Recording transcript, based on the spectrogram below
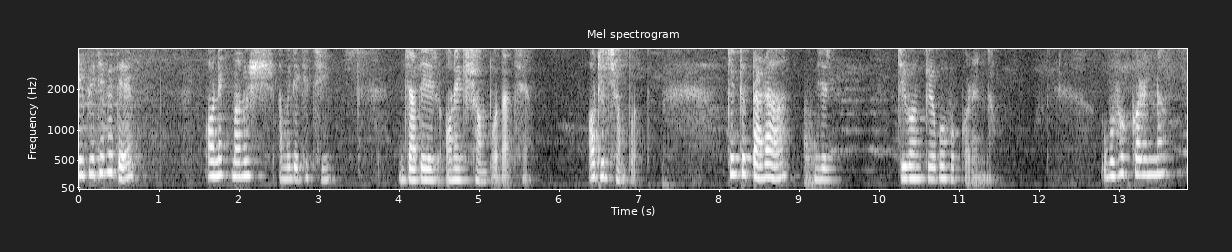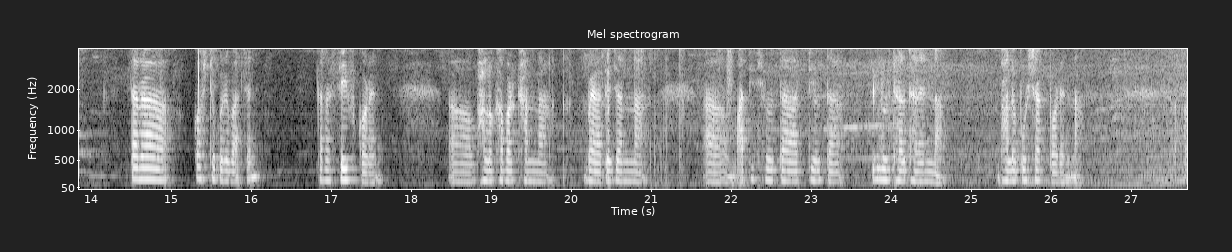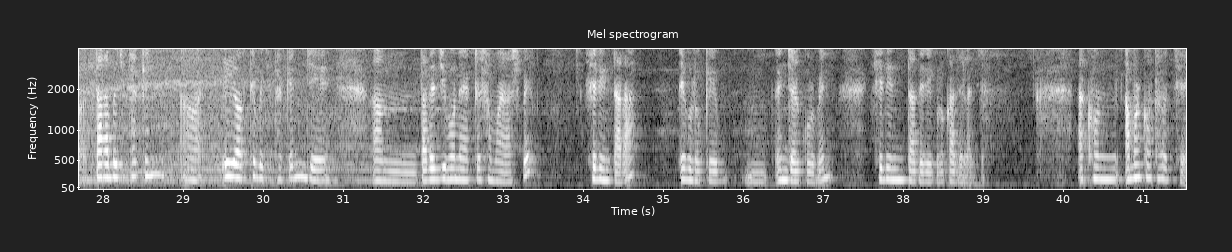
এই পৃথিবীতে অনেক মানুষ আমি দেখেছি যাদের অনেক সম্পদ আছে, অঢেল সম্পদ। কিন্তু তারা নিজের জীবনকে উপভোগ করেন না। উপভোগ করেন না, তারা কষ্ট করে বাঁচেন, তারা সেভ করেন। ভালো খাবার খান না, বেড়াতে যান না আতিথেয়তা, আত্মীয়তা এগুলোর ধার ধারেন না, ভালো পোশাক পরেন না। তারা বেঁচে থাকেন এই অর্থে বেঁচে থাকেন যে তাদের জীবনে একটা সময় আসবে, সেদিন তারা এগুলোকে এনজয় করবেন, সেদিন তাদের এগুলো কাজে লাগবে। এখন আমার কথা হচ্ছে,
